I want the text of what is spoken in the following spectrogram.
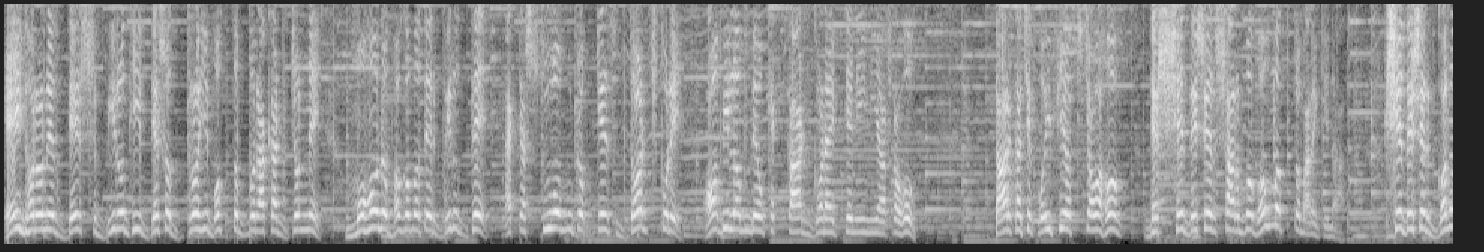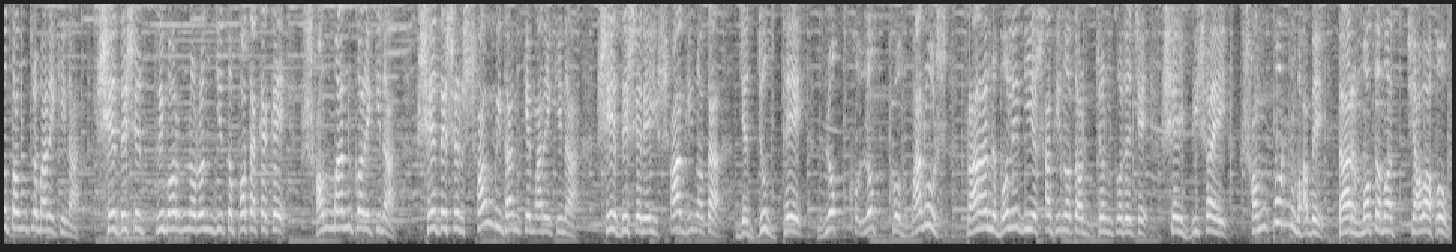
এই ধরনের দেশ বিরোধী দেশদ্রোহী বক্তব্য রাখার জন্যে মোহন ভগবতের বিরুদ্ধে একটা সুয়মুটো কেস দর্জ করে অবিলম্বে ওকে কাঠ গড়ায় টেনে নিয়ে আসা হোক। তার কাছে কৈফিয়ত চাওয়া হোক সে দেশের সার্বভৌমত্ব মানে কিনা সে দেশের গণতন্ত্র মানে কিনা সে দেশের ত্রিবর্ণ রঞ্জিত পতাকাকে সম্মান করে কিনা সে দেশের সংবিধানকে মানে কিনা সে দেশের এই স্বাধীনতা যে যুদ্ধে লক্ষ লক্ষ মানুষ প্রাণ বলে দিয়ে স্বাধীনতা অর্জন করেছে, সেই বিষয়ে সম্পূর্ণভাবে তার মতামত চাওয়া হোক।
